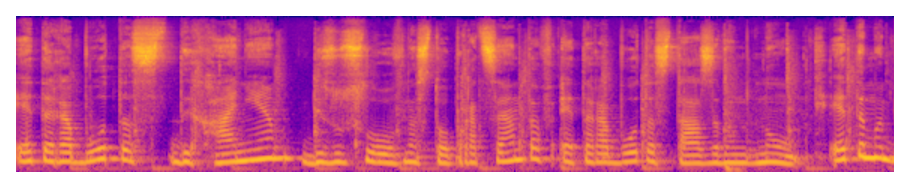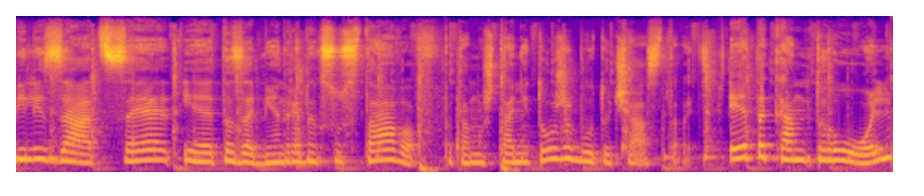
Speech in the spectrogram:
Это работа с дыханием, безусловно, 100%. Это работа с тазовым дном. Это мобилизация и это тазобедренных суставов, потому что они тоже будут участвовать. Это контроль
